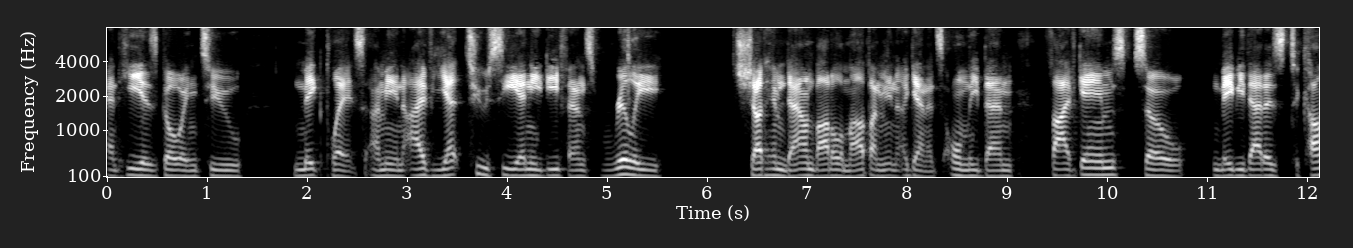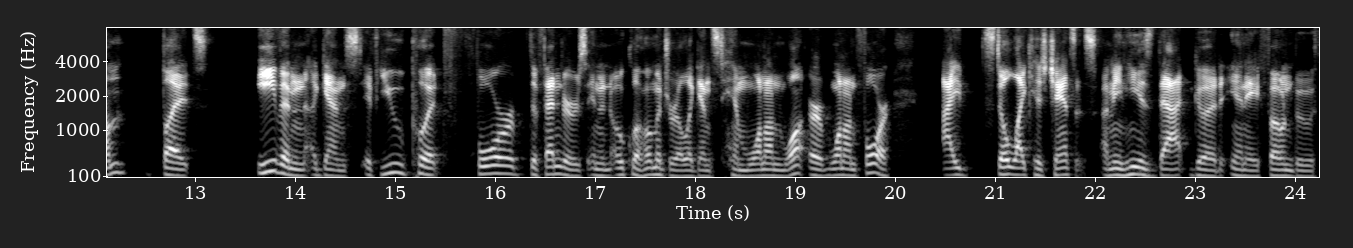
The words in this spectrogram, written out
and he is going to make plays. I mean, I've yet to see any defense really shut him down, bottle him up. I mean, again, it's only been five games, so maybe that is to come. But even against, if you put four defenders in an Oklahoma drill against him one on one or one on four, I still like his chances. I mean, he is that good in a phone booth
